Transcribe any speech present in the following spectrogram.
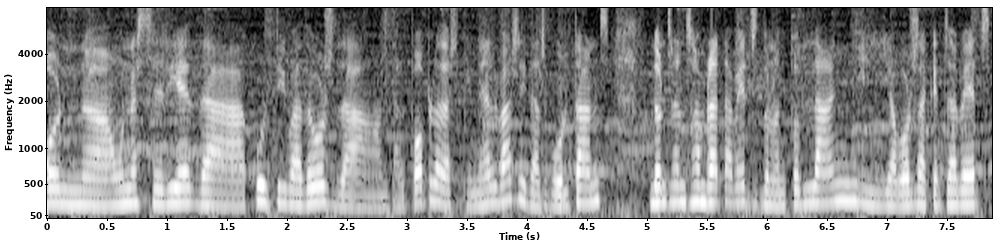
on eh, una sèrie de cultivadors de, del poble d'Espinelves i dels voltants doncs, han sembrat avets durant tot l'any i llavors aquests avets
